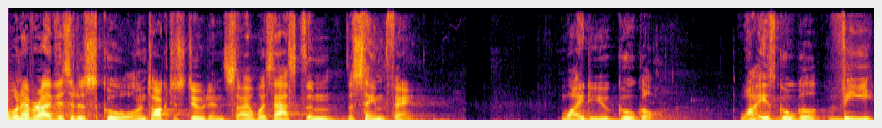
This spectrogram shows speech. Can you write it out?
whenever I visit a school and talk to students, I always ask them the same thing. Why do you Google? Why is Google the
